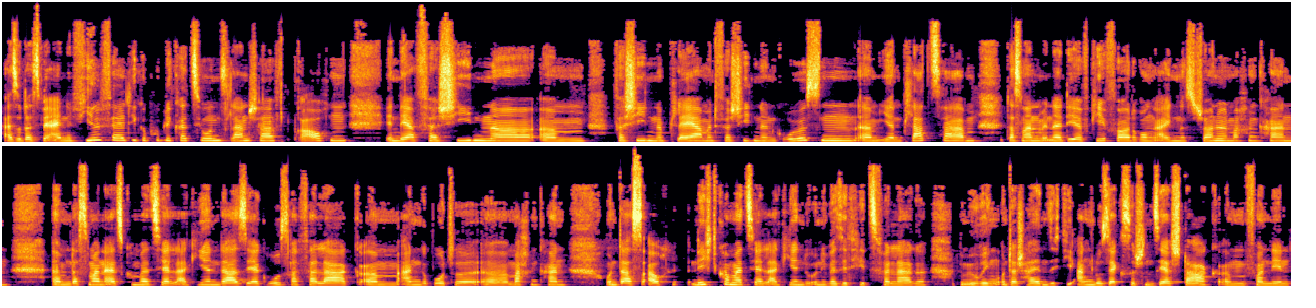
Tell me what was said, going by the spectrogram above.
Also, dass wir eine vielfältige Publikationslandschaft brauchen, in der verschiedene, ähm, verschiedene Player mit verschiedenen Größen ähm, ihren Platz haben, dass man mit einer DFG-Förderung ein eigenes Journal machen kann, ähm, dass man als kommerziell kommerziell agierender, sehr großer Verlag ähm, Angebote äh, machen kann und dass auch nicht kommerziell agierende Universitätsverlage, im Übrigen unterscheiden sich die anglosächsischen sehr stark ähm, von den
